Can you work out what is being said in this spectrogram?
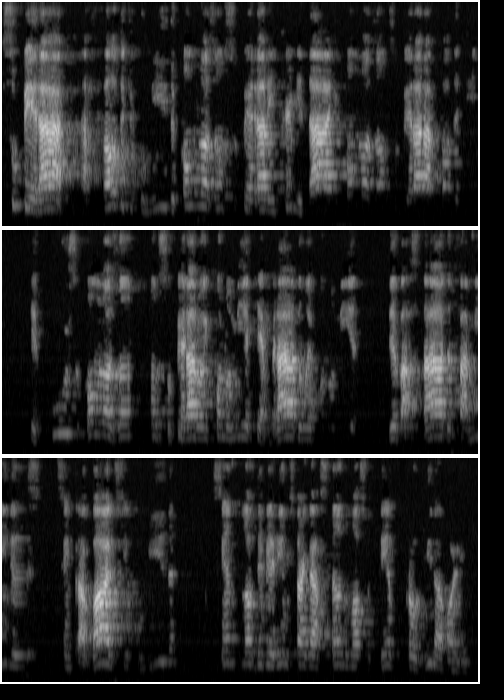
superar a falta de comida, como nós vamos superar a enfermidade, como nós vamos superar a falta de recurso, como nós vamos superar uma economia quebrada, uma economia devastada, famílias sem trabalho, sem comida, sendo que nós deveríamos estar gastando o nosso tempo para ouvir a voz de Deus.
